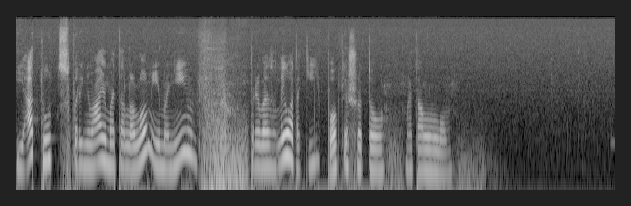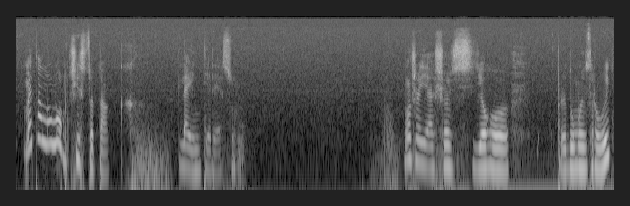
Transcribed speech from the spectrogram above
я тут приймаю металолом і мені привезли отакий поки що то металолом. Металолом чисто так, для інтересу. Може я щось його придумаю зробити.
